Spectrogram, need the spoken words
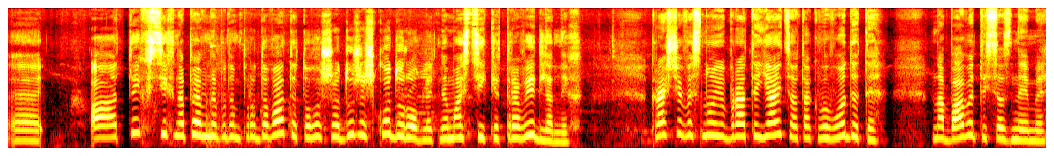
Е, а тих всіх, напевне, будемо продавати, тому що дуже шкоду роблять, нема стільки трави для них. Краще весною брати яйця, отак виводити, набавитися з ними,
